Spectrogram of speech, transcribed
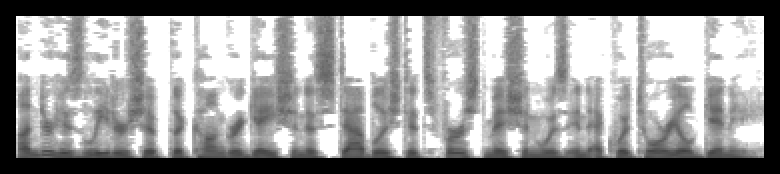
Under his leadership the congregation established its first mission was in Equatorial Guinea.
